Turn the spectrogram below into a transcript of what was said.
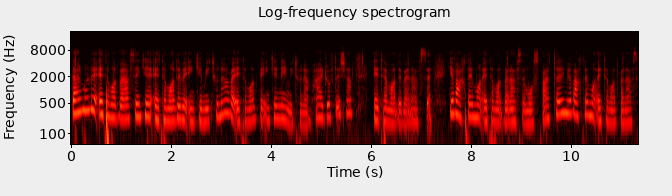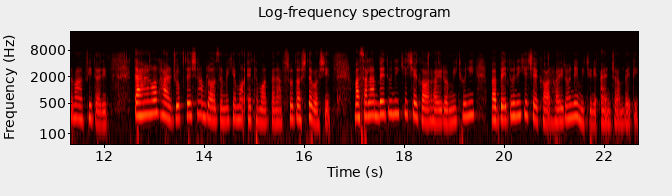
در مورد اعتماد به نفس اینکه اعتماد به اینکه می‌تونم و اعتماد به اینکه نمی‌تونم. هر جفتشم اعتماد به نفسه. یه وقتای ما اعتماد به نفس مثبت داریم یه وقتای ما اعتماد به نفس منفی داریم. در هر حال هر جفتش هم لازمه که ما اعتماد به نفس رو داشته باشیم. مثلا بدونی که چه کارهایی رو می‌تونی و بدونی که چه کارهایی رو نمی‌تونی انجام بدی.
